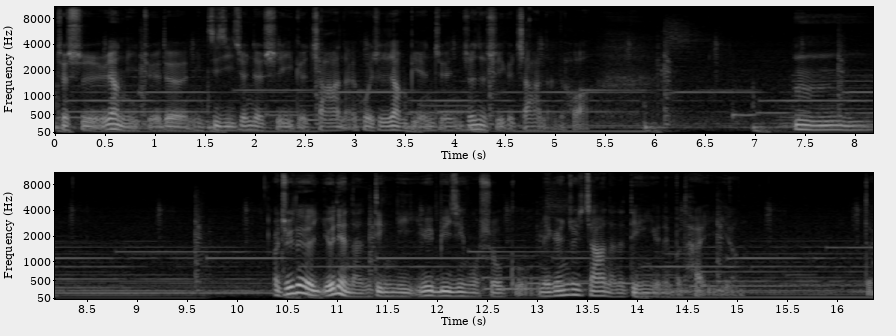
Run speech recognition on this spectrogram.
就是让你觉得你自己真的是一个渣男，或者是让别人觉得你真的是一个渣男的话，嗯。我觉得有点难定义，因为毕竟我说过，每个人对渣男的定义有点不太一样。对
